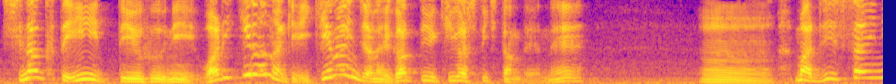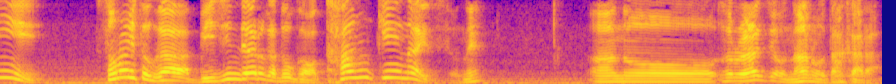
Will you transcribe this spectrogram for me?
しなくていいっていう風に割り切らなきゃいけないんじゃないかっていう気がしてきたんだよね。うん。まあ実際に、その人が美人であるかどうかは関係ないですよね。あのー、そのラジオなのだから。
